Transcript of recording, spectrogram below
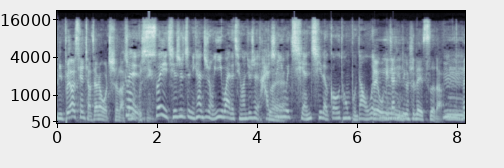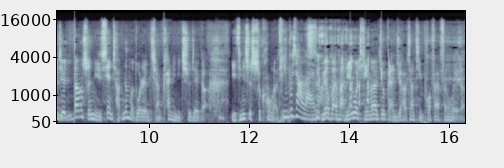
你不要现场再让我吃了，真的，不行。所以其实这你看这种意外的情况，就是还是因为前期的沟通不到位。对，我跟佳倩这个是类似的。嗯，那其实当时你现场那么多人想看着你吃这个，已经是失控了，停不下来了。没有办法，你如果停了，就感觉好像挺破坏氛围的。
